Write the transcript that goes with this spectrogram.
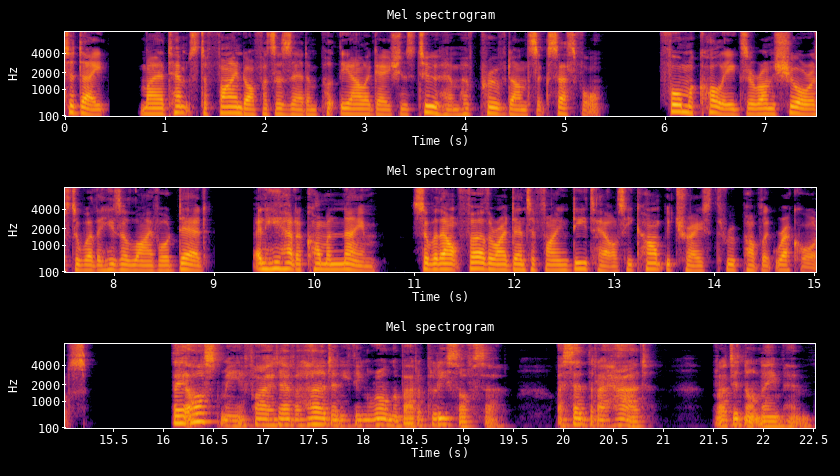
To date, my attempts to find Officer Z and put the allegations to him have proved unsuccessful. Former colleagues are unsure as to whether he's alive or dead, and he had a common name, so without further identifying details, he can't be traced through public records. They asked me if I had ever heard anything wrong about a police officer. I said that I had, but I did not name him.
